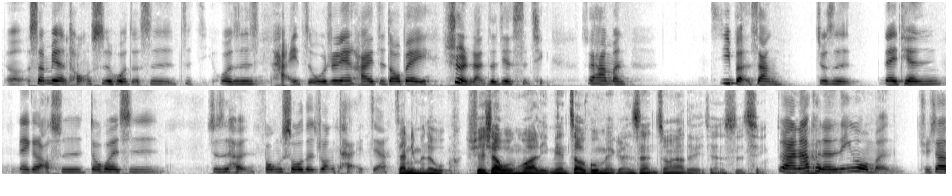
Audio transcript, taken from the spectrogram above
呃身边的同事，或者是自己，或者是孩子，我觉得连孩子都被渲染这件事情，所以他们基本上就是那天每个老师都会是就是很丰收的状态，这样。在你们的学校文化里面，照顾每个人是很重要的一件事情。对啊，那可能因为我们学校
